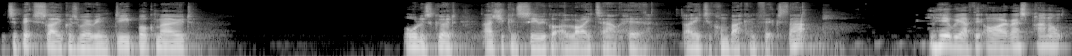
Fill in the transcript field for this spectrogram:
It's a bit slow because we're in debug mode. All is good. As you can see, we've got a light out here. I need to come back and fix that. And here we have the IRS panel.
